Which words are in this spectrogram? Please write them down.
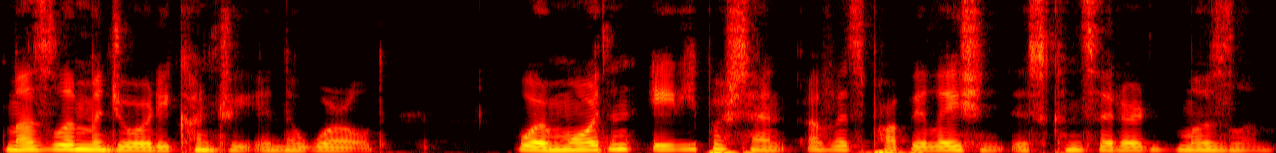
Muslim majority country in the world, where more than 80% of its population is considered Muslim.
